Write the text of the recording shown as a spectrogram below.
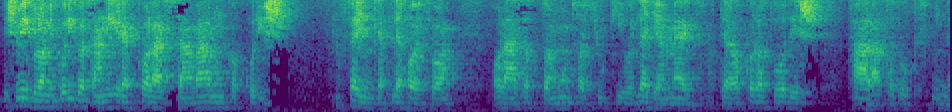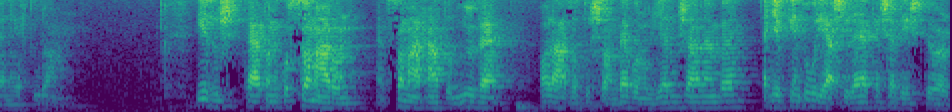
És végül, amikor igazán érett kalásszá válunk, akkor is a fejünket lehajtva alázattal mondhatjuk ki, hogy legyen meg a te akaratod, és hálát adok mindenért, Uram. Jézus tehát, amikor Szamáron, Szamárháton ülve alázatosan bevonul Jeruzsálembe, egyébként óriási lelkesedéstől,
